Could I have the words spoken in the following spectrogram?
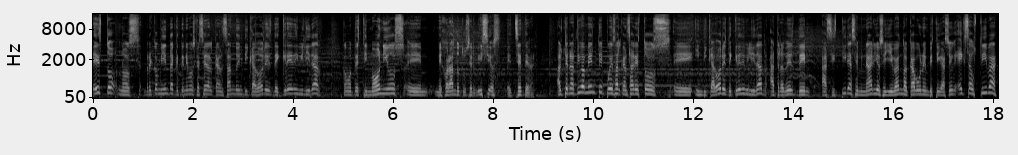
Esto nos recomienda que tenemos que hacer alcanzando indicadores de credibilidad, como testimonios, eh, mejorando tus servicios, etcétera. Alternativamente, puedes alcanzar estos eh, indicadores de credibilidad a través de asistir a seminarios y llevando a cabo una investigación exhaustiva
